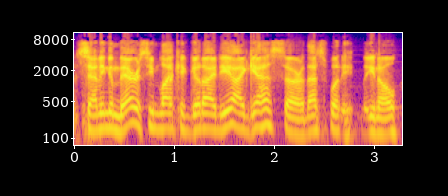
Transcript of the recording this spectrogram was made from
sending him there seemed like a good idea, I guess, or that's what you know.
